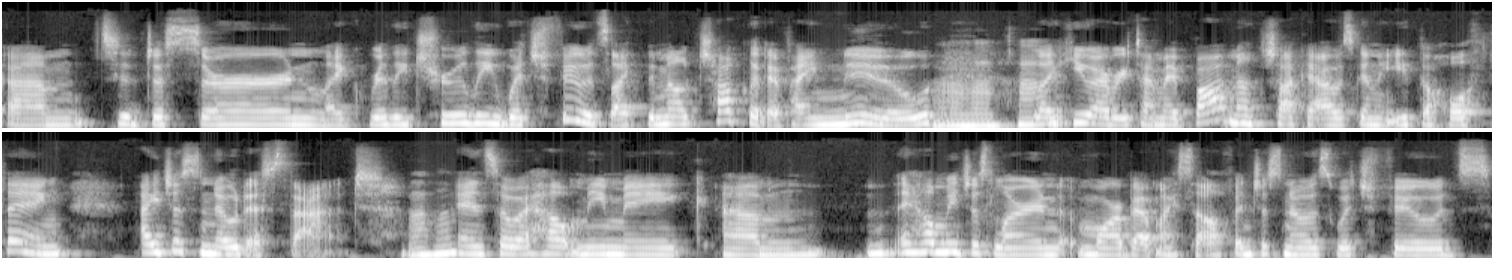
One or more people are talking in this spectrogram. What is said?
um, to discern, like really truly which foods, like the milk chocolate. If I knew, mm-hmm. like you, every time I bought milk chocolate, I was going to eat the whole thing. I just noticed that, mm-hmm. and so it helped me make, um, it helped me just learn more about myself and just notice which foods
